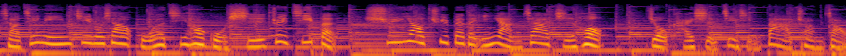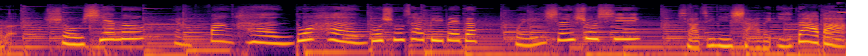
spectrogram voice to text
小精灵记录下五二七号果实最基本需要具备的营养价值后，就开始进行大创造了。首先呢，要放很多很多蔬菜必备的维生素 C。小精灵撒了一大把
